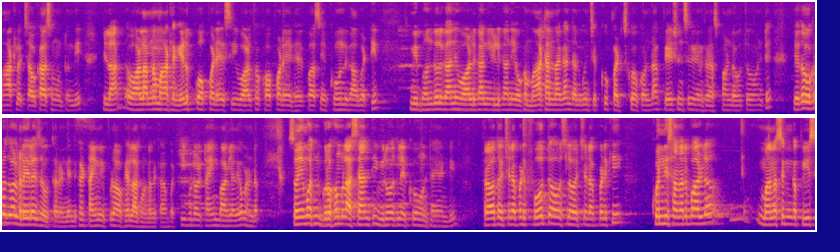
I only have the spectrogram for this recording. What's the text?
మాటలు వచ్చే అవకాశం ఉంటుంది. ఇలా వాళ్ళన్న మాటలకు వెళ్ళి కోప్పడేసి వాళ్ళతో కోప్పడే అవకాశం ఎక్కువ ఉంది కాబట్టి మీ బంధువులు కానీ వాళ్ళు కానీ వీళ్ళు కానీ ఒక మాట అన్నా కానీ దాని గురించి ఎక్కువ పట్టించుకోకుండా పేషెన్స్గా కనుక రెస్పాండ్ అవుతూ ఉంటే ఏదో ఒకరోజు వాళ్ళు రియలైజ్ అవుతారండి. ఎందుకంటే టైం ఎప్పుడూ ఒకేలాగా ఉండదు కాబట్టి ఇప్పుడు వాళ్ళ టైం బాగలేదు కాబట్టి ఉండదు. సో ఏమవుతుంది? గృహంలో అశాంతి విరోధులు ఎక్కువ ఉంటాయండి. తర్వాత వచ్చేటప్పటికి ఫోర్త్ హౌస్లో వచ్చేటప్పటికి కొన్ని సందర్భాల్లో మానసికంగా పీస్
